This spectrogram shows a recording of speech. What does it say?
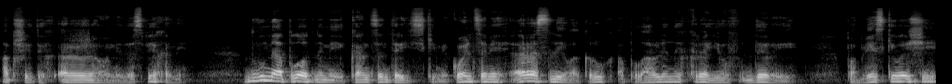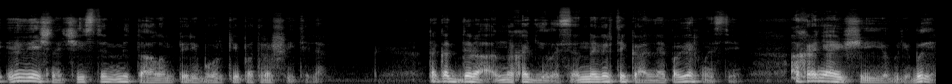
обшитых ржавыми доспехами, двумя плотными концентрическими кольцами росли вокруг оплавленных краев дыры, поблескивающей вечно чистым металлом переборки потрошителя. Так как дыра находилась на вертикальной поверхности, охраняющие ее грибы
